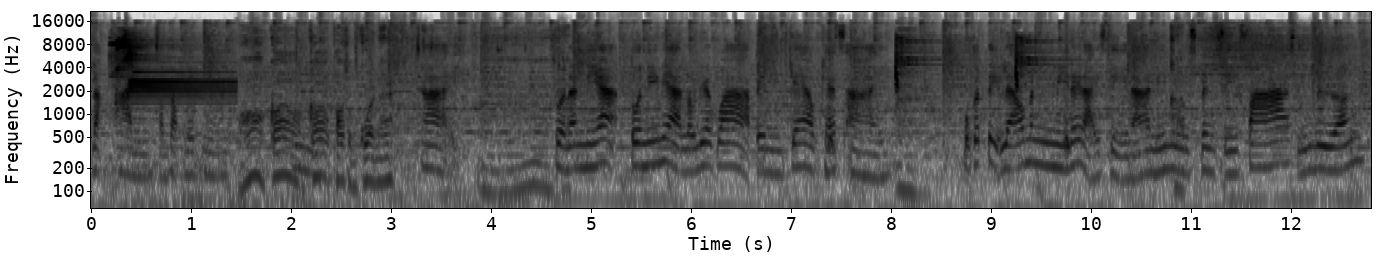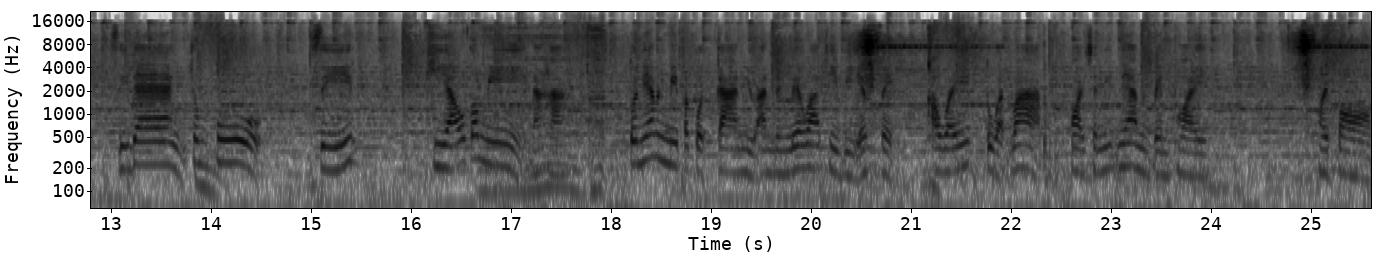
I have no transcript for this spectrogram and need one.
หลักพันสำหรับเม็ดนี้อ๋อก็อืมก็พอสมควรนะ ใช่อ่าส่วนอันเนี้ยตัวนี้เนี่ยเราเรียกว่าเป็นแก้วแคสไออ่าปกติแล้วมันมีได้หลายสีนะ อันนี้มีครับเป็นสีฟ้า สีเหลือง สีแดง ชมพู สีเขียวก็มีนะคะอ่า ตัวเนี้ยมันมีปรากฏการณ์อยู่อันหนึงเรียกว่า TV effect เอาไว้ตรวจว่าพลอยชนิดเนี้ยมันเป็นพลอยพลอยปลอม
